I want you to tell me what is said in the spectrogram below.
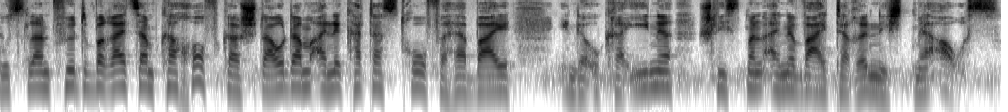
Russland führte bereits am Kachowka-Staudamm eine Katastrophe herbei. In der Ukraine schließt man eine weitere nicht mehr aus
